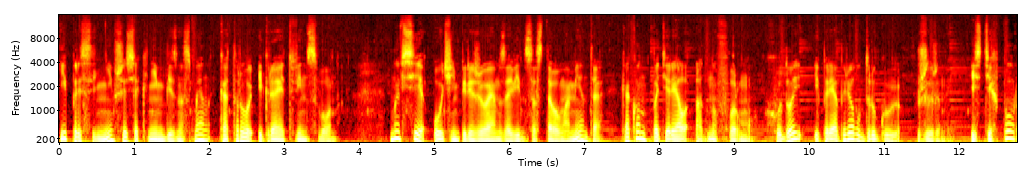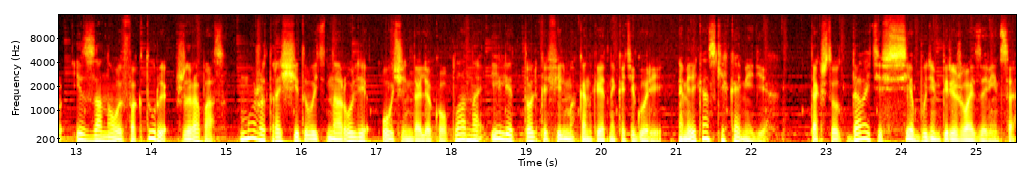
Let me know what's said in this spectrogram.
и присоединившийся к ним бизнесмен, которого играет Винс Вон. Мы все очень переживаем за Винса с того момента, как он потерял одну форму – худой и приобрел другую – жирный. И с тех пор из-за новой фактуры жиробас может рассчитывать на роли очень далекого плана или только в фильмах конкретной категории – американских комедиях. Так что давайте все будем переживать за Винса,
